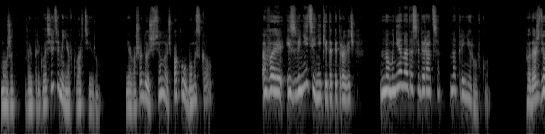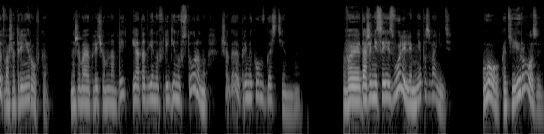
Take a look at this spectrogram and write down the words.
Может, вы пригласите меня в квартиру? Я вашу дочь всю ночь по клубам искал. Вы извините, Никита Петрович, но мне надо собираться на тренировку. Подождет ваша тренировка. Нажимаю плечом на дверь и, отодвинув Регину в сторону, шагаю прямиком в гостиную. «Вы даже не соизволили мне позвонить?» «О, какие розы!»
